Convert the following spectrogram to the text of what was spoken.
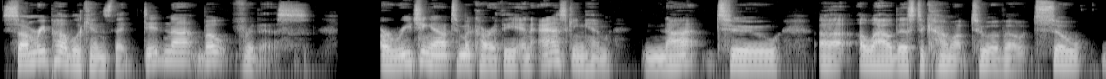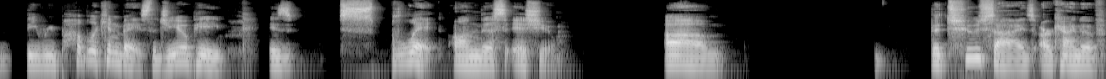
some Republicans that did not vote for this are reaching out to McCarthy and asking him not to uh, allow this to come up to a vote. So the Republican base, the GOP, is split on this issue. Um, the two sides are kind of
